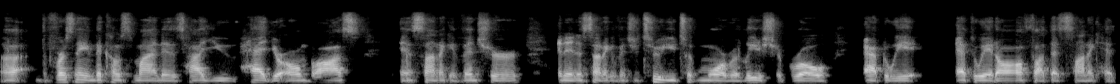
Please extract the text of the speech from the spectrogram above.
uh, the first thing that comes to mind is how you had your own boss in Sonic Adventure, and then in Sonic Adventure Two, you took more of a leadership role after we after we had all thought that Sonic had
